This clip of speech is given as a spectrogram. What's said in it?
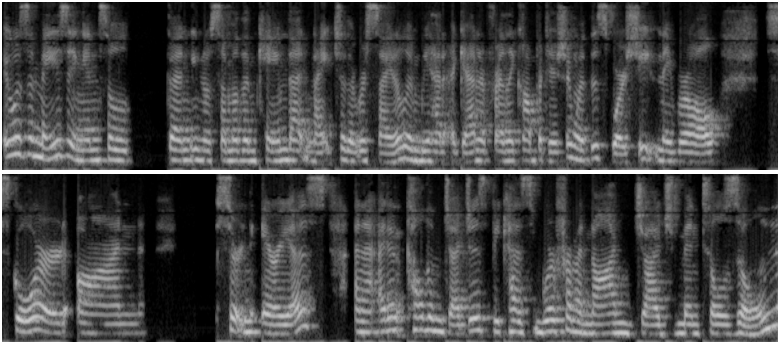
it was amazing. And so then, you know, some of them came that night to the recital, and we had again a friendly competition with the score sheet, and they were all scored on certain areas. And I, I, didn't call them judges because we're from a non-judgmental zone.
